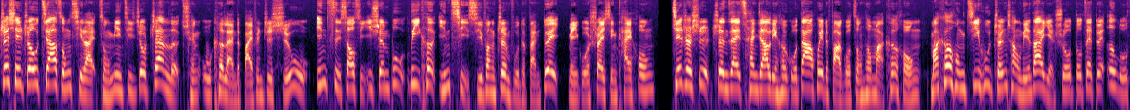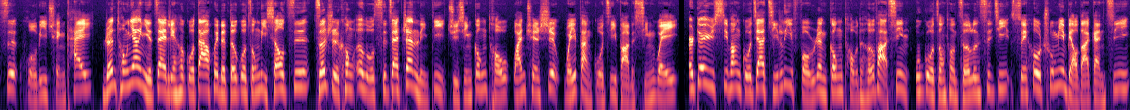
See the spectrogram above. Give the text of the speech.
这些州加总起来总面积就占了全乌克兰的百分之十五。因此，消息一宣布，立刻引起西方政府的反对，美国率先开轰。接着是正在参加联合国大会的法国总统马克宏，马克宏几乎整场联大演说都在对俄罗斯火力全开。人同样也在联合国大会的德国总理肖兹，则指控俄罗斯在占领地举行公投，完全是违反国际法的行为。而对于西方国家极力否认公投的合法性，乌国总统泽伦斯基随后出面表达感激。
